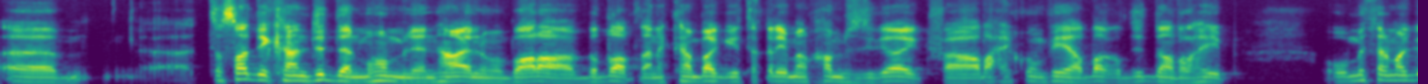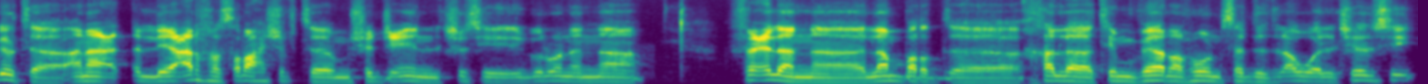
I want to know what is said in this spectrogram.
التصدي كان جدا مهم لانهاء المباراة بالضبط أنا كان باقي تقريبا خمس دقائق فراح يكون فيها ضغط جدا رهيب. ومثل ما قلت أنا اللي أعرفه صراحة شفت مشجعين تشيلسي يقولون إن فعلا آه، لامبارد آه، خلى تيمو فيرنر هو المسدد الأول لتشيلسي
